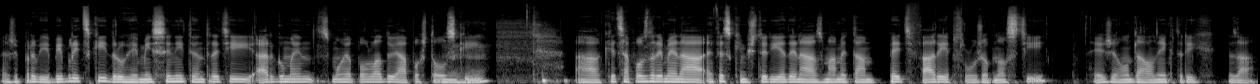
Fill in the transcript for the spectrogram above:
Takže prvý je biblický, druhý je misijný, ten tretí argument z môjho pohľadu je apoštolský. Mm-hmm. A keď sa pozrieme na Efeským 4.11, máme tam 5 farieb služobností. Hej, že on dal niektorých za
